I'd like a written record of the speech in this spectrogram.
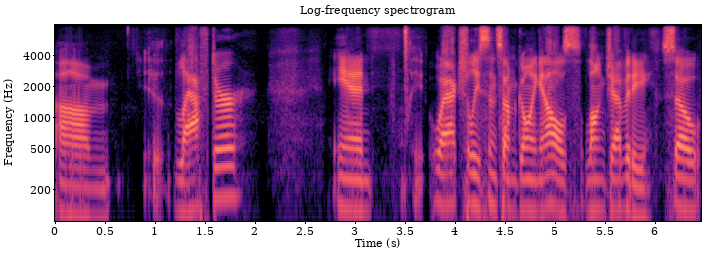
um, laughter, and well, actually, since I'm going else, longevity. So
